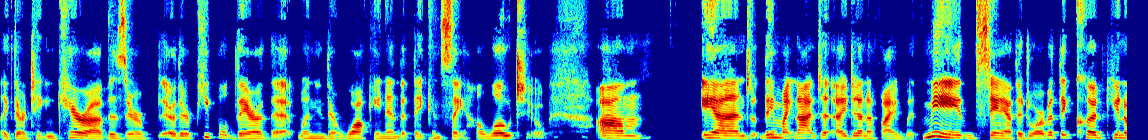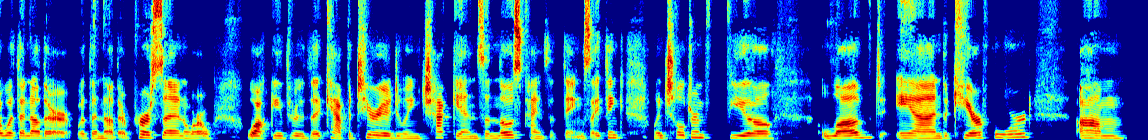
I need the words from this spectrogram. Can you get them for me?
like they're taken care of? Is there are there people there that when they're walking in that they can say hello to? Um and they might not identify with me standing at the door but they could you know with another with another person or walking through the cafeteria doing check-ins and those kinds of things. I think when children feel loved and cared for um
